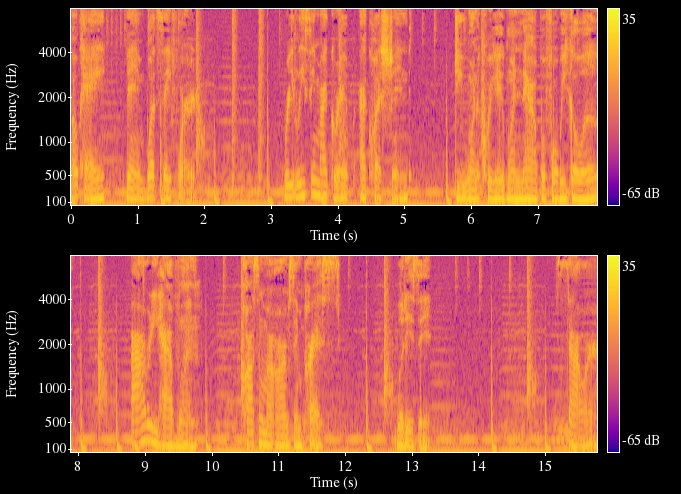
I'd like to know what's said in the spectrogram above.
Okay, then what safe word? Releasing my grip, I questioned, Do you want to create one now before we go up? I already have one. Crossing my arms and pressed. What is it? Sour.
